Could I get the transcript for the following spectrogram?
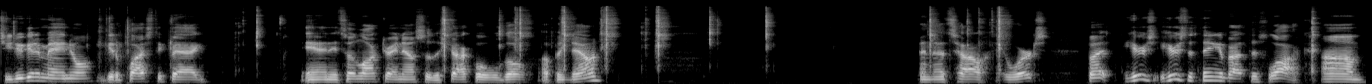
So you do get a manual, you get a plastic bag, and it's unlocked right now so the shackle will go up and down. And that's how it works. But here's here's the thing about this lock. Um,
